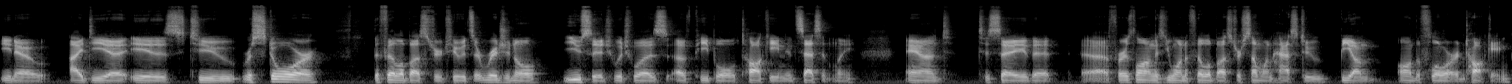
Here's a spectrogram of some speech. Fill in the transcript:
you know, idea is to restore the filibuster to its original usage, which was of people talking incessantly, and to say that uh, for as long as you want to filibuster, someone has to be on on the floor and talking.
